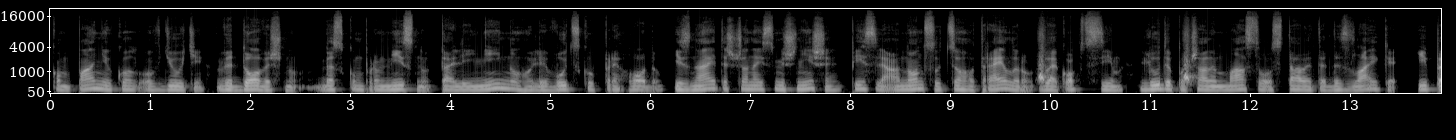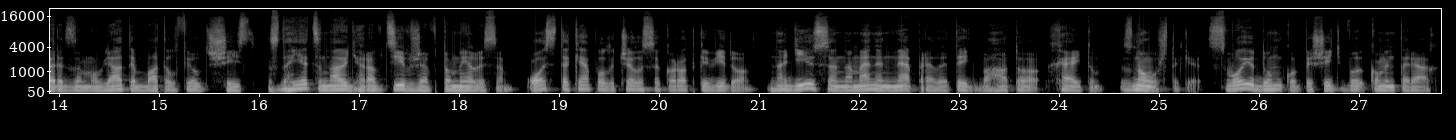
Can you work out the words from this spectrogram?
компанію Call of Duty видовищну, безкомпромісну та лінійну голівудську пригоду. І знаєте, що найсмішніше? Після анонсу цього трейлеру Black Ops 7 люди почали масово ставити дизлайки і передзамовляти Battlefield 6. Здається, навіть гравці вже втомилися. Ось таке получилося коротке відео. Надіюся, на мене не прилетить багато хейту. Знову ж таки, свою думку пишіть в коментарях.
